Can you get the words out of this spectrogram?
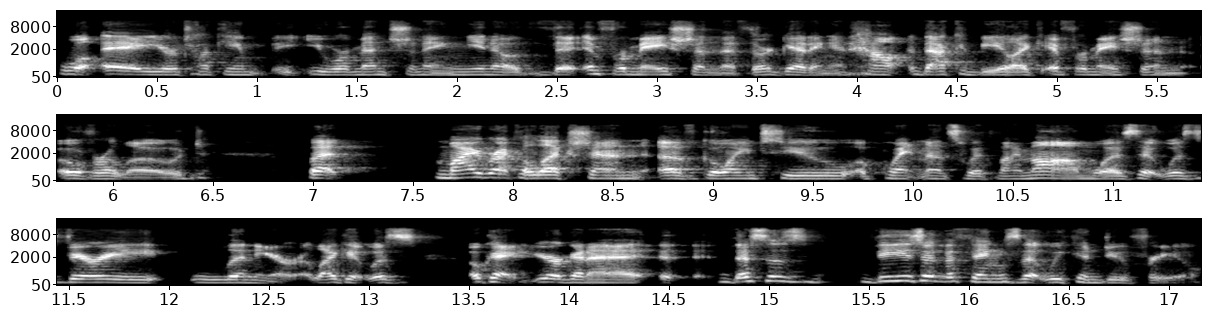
well a you're talking you were mentioning you know the information that they're getting and how that could be like information overload. But my recollection of going to appointments with my mom was it was very linear. Like it was okay you're gonna this is these are the things that we can do for you.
